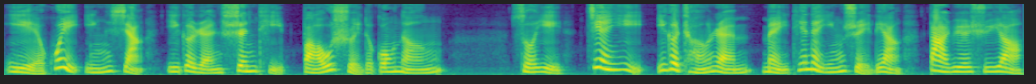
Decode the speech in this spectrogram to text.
也会影响一个人身体保水的功能。所以建议一个成人每天的饮水量大约需要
